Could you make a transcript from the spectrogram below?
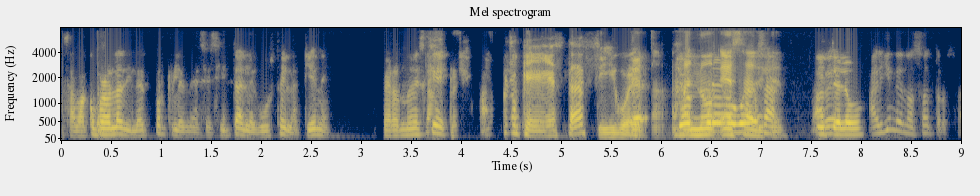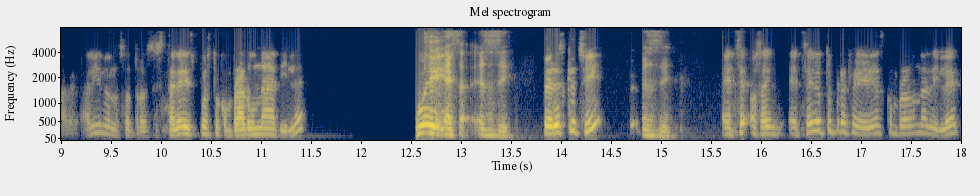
O sea, va a comprar la Dilet porque le necesita, le gusta y la tiene. Pero no es que. Yo creo que esta sí, güey. Ajá, no esa Alguien de nosotros, a ver, alguien de nosotros estaría dispuesto a comprar una Dilet. Güey. Esa, esa sí. Pero es que. ¿Sí? Esa sí o sea, ¿en serio tú preferirías comprar una Dilet,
